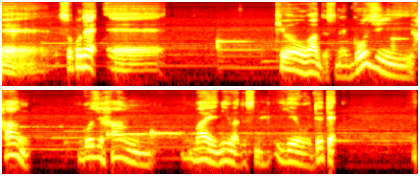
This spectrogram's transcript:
えー、そこで、えー、今日はですね、5時半、5時半前にはですね、家を出て、え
